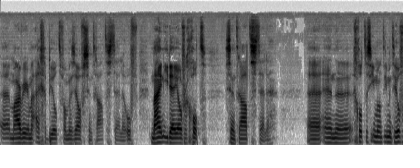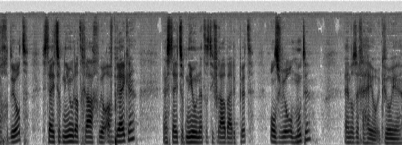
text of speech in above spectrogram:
uh, maar weer mijn eigen beeld van mezelf centraal te stellen. Of mijn idee over God centraal te stellen. Uh, en God is iemand die met heel veel geduld steeds opnieuw dat graag wil afbreken. En steeds opnieuw, net als die vrouw bij de put, ons wil ontmoeten. En wil zeggen, hey joh, ik wil je...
